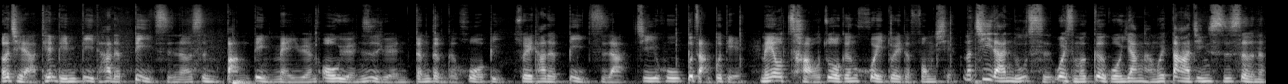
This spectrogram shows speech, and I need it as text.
而且啊，天平币它的币值呢是绑定美元、欧元、日元等等的货币，所以它的币值啊几乎不涨不跌，没有炒作跟汇兑的风险。那既然如此，为什么各国央行会大惊失色呢？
